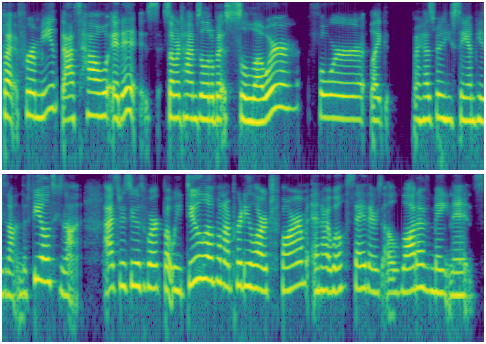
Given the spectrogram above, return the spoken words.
But for me, that's how it is. Summertime's a little bit slower for like my husband, he's Sam, he's not in the field, he's not as busy with work, but we do live on a pretty large farm. And I will say there's a lot of maintenance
